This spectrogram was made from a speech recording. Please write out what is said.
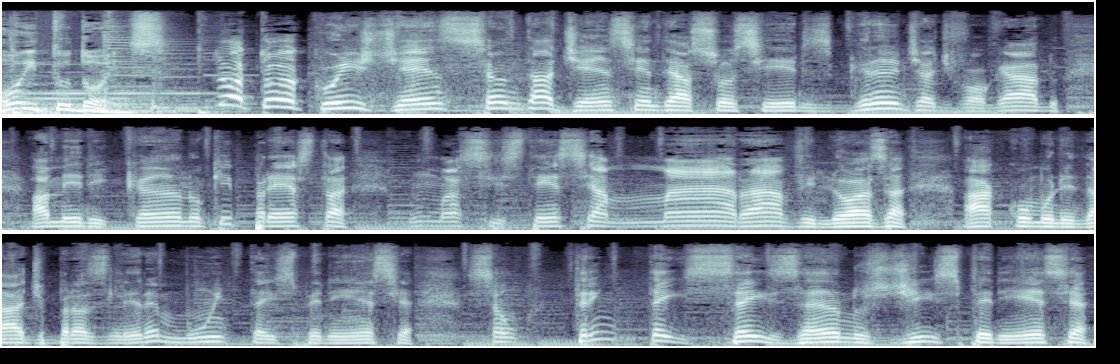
0082. Dr. Chris Jensen, da Jensen de Associates, grande advogado americano que presta uma assistência maravilhosa à comunidade brasileira. É muita experiência, são 36 anos de experiência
